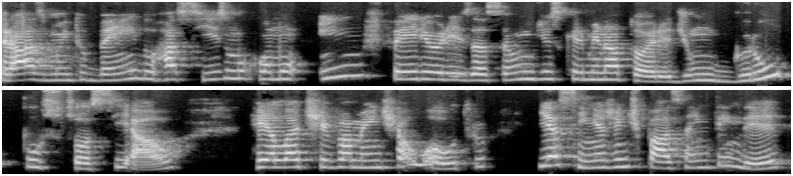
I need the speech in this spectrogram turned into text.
traz muito bem do racismo como inferiorização discriminatória de um grupo social relativamente ao outro, e assim a gente passa a entender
